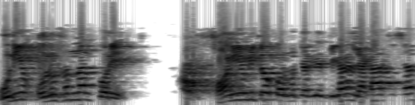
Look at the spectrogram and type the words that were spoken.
উনি অনুসন্ধান করে অনিয়মিত কর্মচারীদের যেখানে লেখা আছে স্যার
